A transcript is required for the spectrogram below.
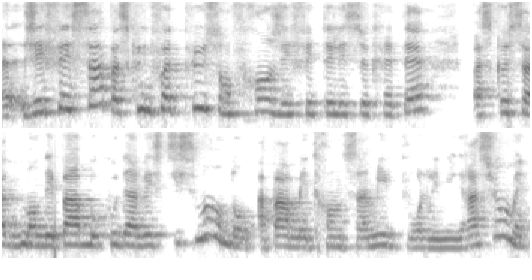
Euh, j'ai fait ça parce qu'une fois de plus, en France, j'ai fait télésecrétaire parce que ça ne demandait pas beaucoup d'investissement, donc à part mes 35 000 pour l'immigration, mais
